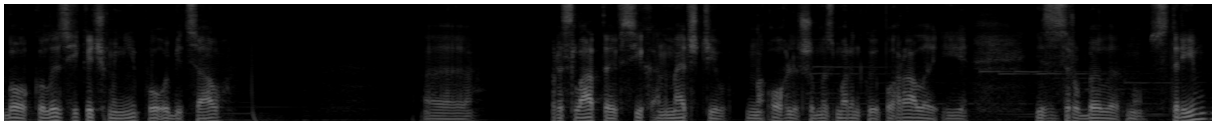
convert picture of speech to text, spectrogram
Бо колись Гікач мені пообіцяв е, прислати всіх анмечтів на огляд, щоб ми з Маринкою пограли і, і зробили ну, стрім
